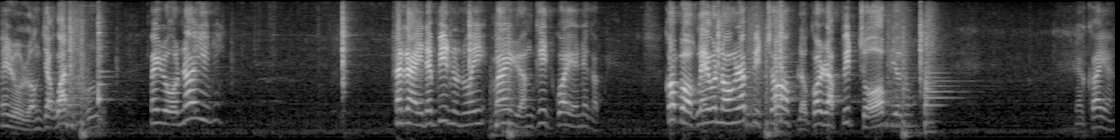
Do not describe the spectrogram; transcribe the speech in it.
ไม่รู้เรื่องจากวันคือไม่รู้น้อยนี่อะไรนะพี่หนุ่ยไม่เรื่องคิดไว้อันนี้ครับ ก็บอกแล้วว่าน้องรับผิดชอบ แล้วก็รับผิดชอบอยู่นู้ นอย่าใกล้อะ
